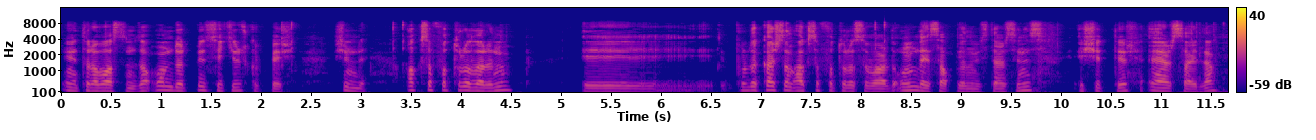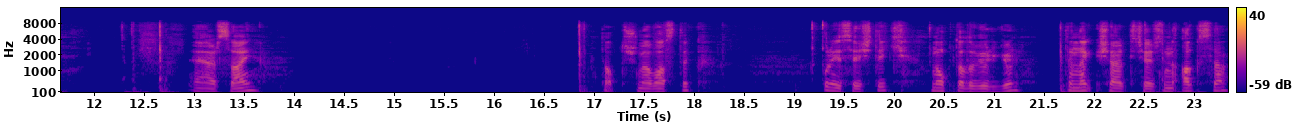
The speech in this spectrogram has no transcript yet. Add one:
Enter'a bastığımız zaman 14.845. Şimdi aksa faturalarının eee, burada kaç tane aksa faturası vardı onu da hesaplayalım isterseniz. Eşittir eğer sayla eğer say tab tuşuna bastık. Burayı seçtik. Noktalı virgül tırnak işareti içerisinde aksa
